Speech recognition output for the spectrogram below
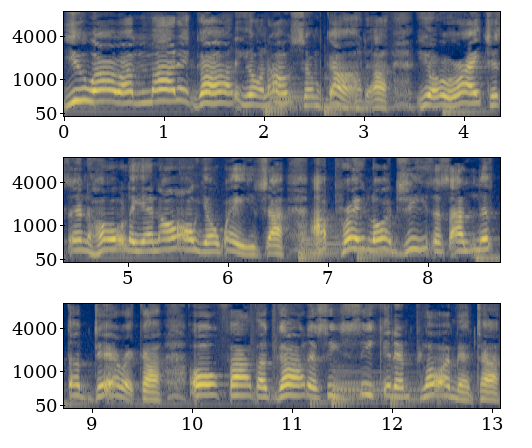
you are a mighty God. You're an awesome God. Uh, you're righteous and holy in all your ways. Uh, I pray, Lord Jesus, I lift up Derek. Uh, oh, Father God, as he's seeking employment. Uh,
